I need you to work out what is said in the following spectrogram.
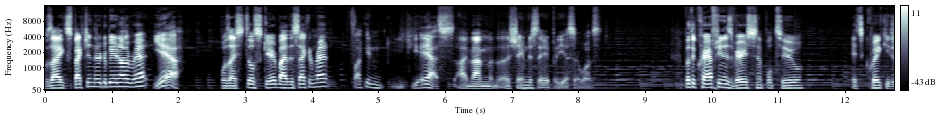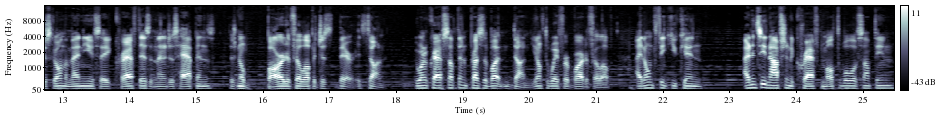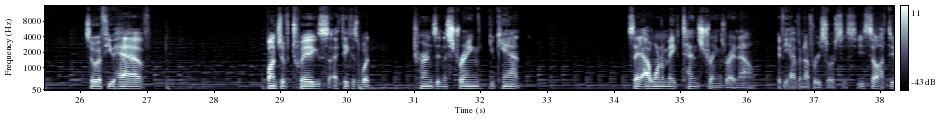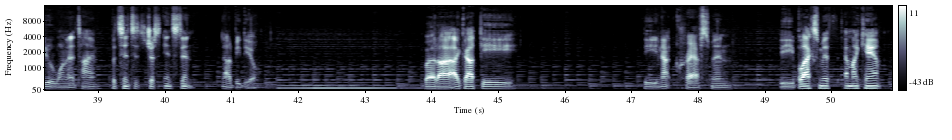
Was I expecting there to be another rat? Yeah. Was I still scared by the second rat? Fucking yes. I'm I'm ashamed to say it, but yes, I was. But the crafting is very simple too. It's quick. You just go in the menu, say craft this, and then it just happens. There's no bar to fill up. It just there. It's done. You want to craft something, press the button, done. You don't have to wait for a bar to fill up. I don't think you can. I didn't see an option to craft multiple of something. So if you have a bunch of twigs, I think is what turns into string. You can't say I want to make 10 strings right now if you have enough resources. You still have to do it one at a time. But since it's just instant, not a big deal. But I, I got the the not craftsman, the blacksmith at my camp,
